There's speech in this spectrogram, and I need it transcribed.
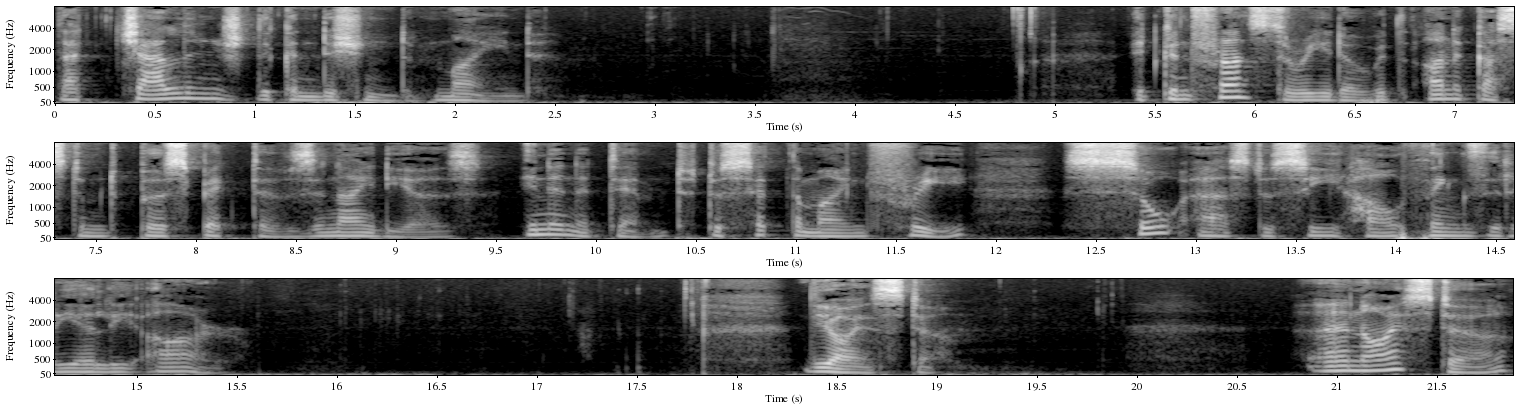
that challenge the conditioned mind. It confronts the reader with unaccustomed perspectives and ideas in an attempt to set the mind free so as to see how things really are. The oyster. An oyster,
